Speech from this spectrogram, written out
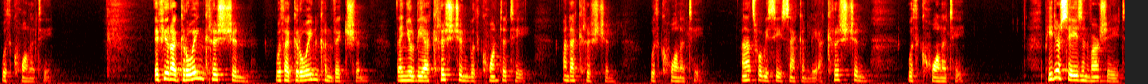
with quality. If you're a growing Christian with a growing conviction, then you'll be a Christian with quantity and a Christian with quality. And that's what we see, secondly, a Christian with quality. Peter says in verse 8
